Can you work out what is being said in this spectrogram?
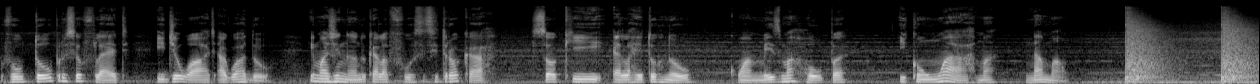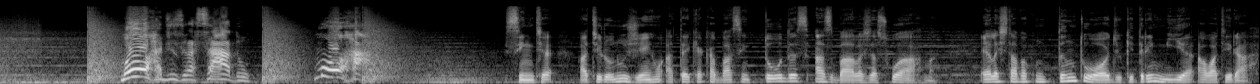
voltou para o seu flat e Jaward aguardou, imaginando que ela fosse se trocar. Só que ela retornou com a mesma roupa e com uma arma na mão. Morra, desgraçado! Morra! Cynthia atirou no genro até que acabassem todas as balas da sua arma. Ela estava com tanto ódio que tremia ao atirar.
